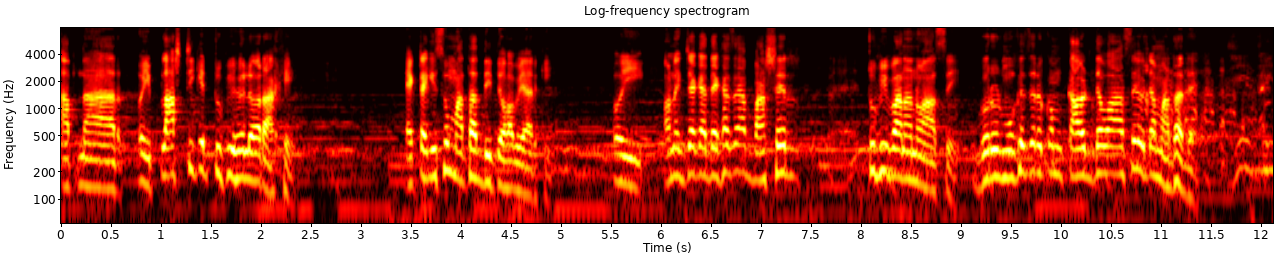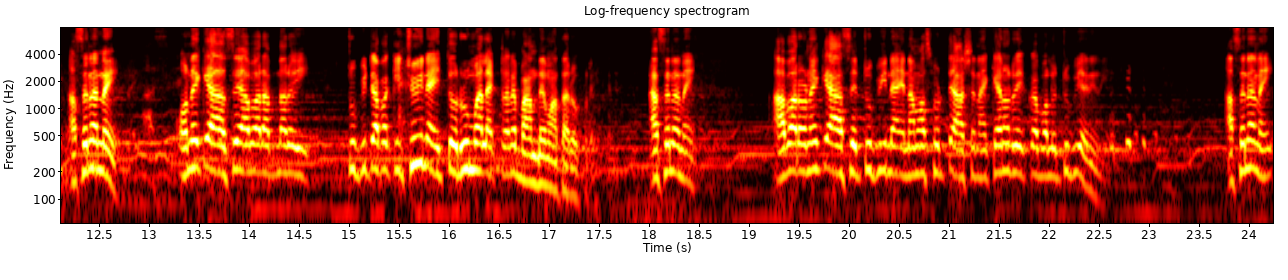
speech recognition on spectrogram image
আপনার ওই প্লাস্টিকের টুপি হইলেও রাখে। একটা কিছু মাথার দিতে হবে আর কি। ওই অনেক জায়গায় দেখা যায় বাঁশের টুপি বানানো আছে। গরুর মুখে যেরকম কাউট দেওয়া আছে, ওইটা মাথা দেয়। আছে না নাই? অনেকে আছে, আবার আপনার ওই টুপিটা বা কিছুই নাই, তো রুমাল একটারে বাঁধে মাথার উপরে। আছে না নাই? আবার অনেকে আছে, টুপি নাই, নামাজ পড়তে আসে না। কেন রে? বলে, টুপি আনিনি। আছে না নাই?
